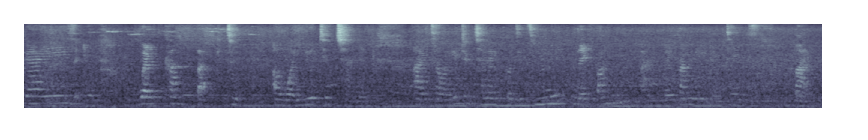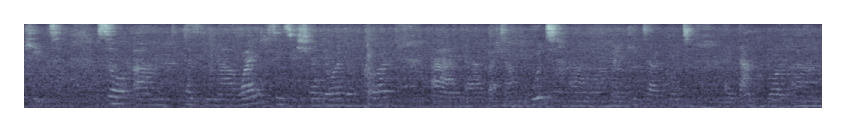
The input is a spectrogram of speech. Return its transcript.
guys and welcome back to our YouTube channel. Uh, it's our YouTube channel because it's me, my family, and my family maintains my kids. So um, it has been a while since we shared the word of God, and uh, but I'm good. Uh, my kids are good. I thank God. Um,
